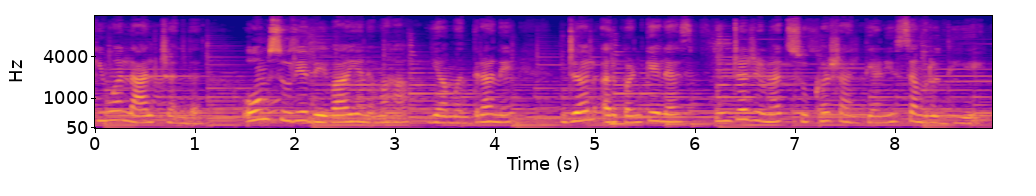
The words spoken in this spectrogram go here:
किंवा लाल चंदन. ओम सूर्य देवाय नमहा या मंत्राने जल अर्पण केल्यास तुमच्या जीवनात सुख शांती आणि समृद्धी येईल.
